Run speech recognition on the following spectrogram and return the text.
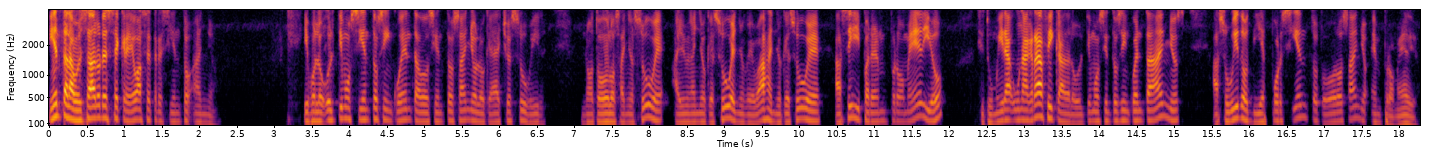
Mientras la bolsa de valores se creó hace 300 años. Y por los últimos 150, 200 años lo que ha hecho es subir. No todos los años sube, hay un año que sube, año que baja, año que sube, así, pero en promedio si tú miras una gráfica de los últimos 150 años, ha subido 10% todos los años en promedio.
